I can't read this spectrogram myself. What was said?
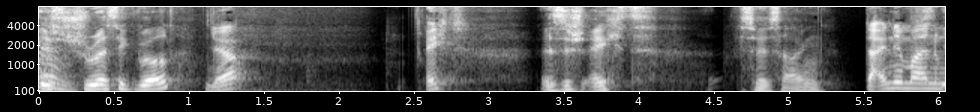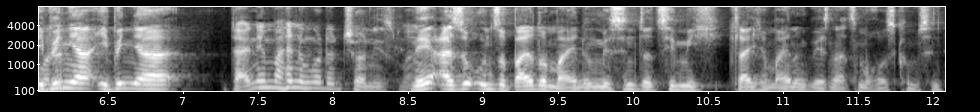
ist Jurassic World. Ja. Echt? Es ist echt, wie soll ich sagen? Deine Meinung Ich bin ja, ich bin ja, deine Meinung oder Johnnys Meinung? nee, also unser beider Meinung. Wir sind da ziemlich gleicher Meinung gewesen, als wir rausgekommen sind.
